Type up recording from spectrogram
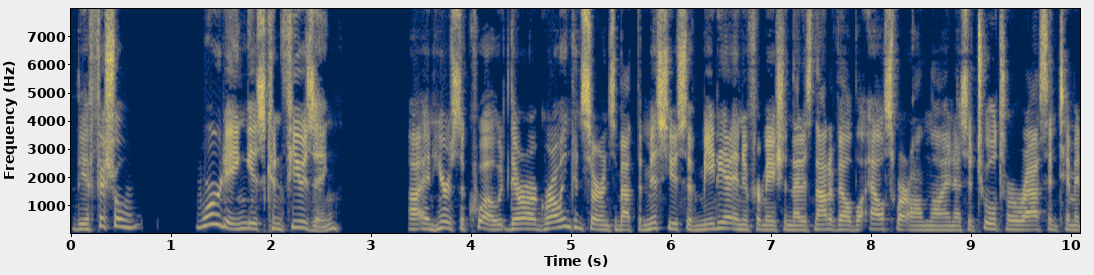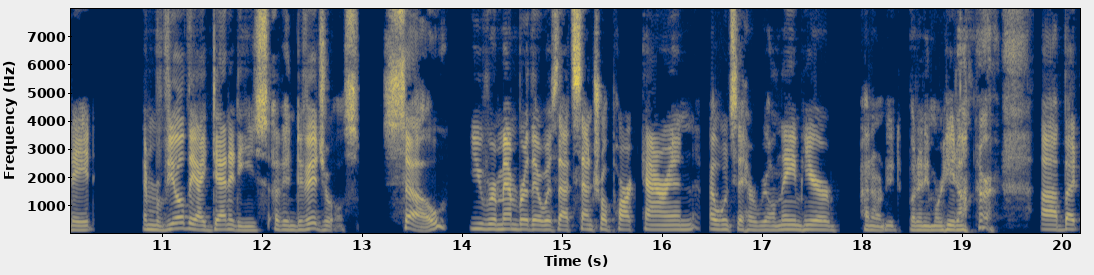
The official wording is confusing. Uh, and here's the quote There are growing concerns about the misuse of media and information that is not available elsewhere online as a tool to harass, intimidate, and reveal the identities of individuals. So, you remember there was that Central Park Karen. I won't say her real name here. I don't need to put any more heat on her. Uh, but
